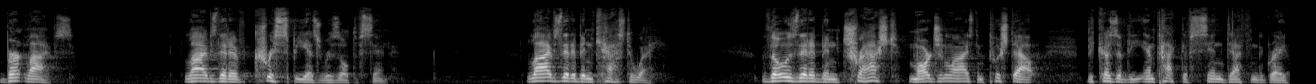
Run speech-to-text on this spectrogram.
burnt lives, lives that are crispy as a result of sin, lives that have been cast away, those that have been trashed, marginalized, and pushed out because of the impact of sin, death, and the grave.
